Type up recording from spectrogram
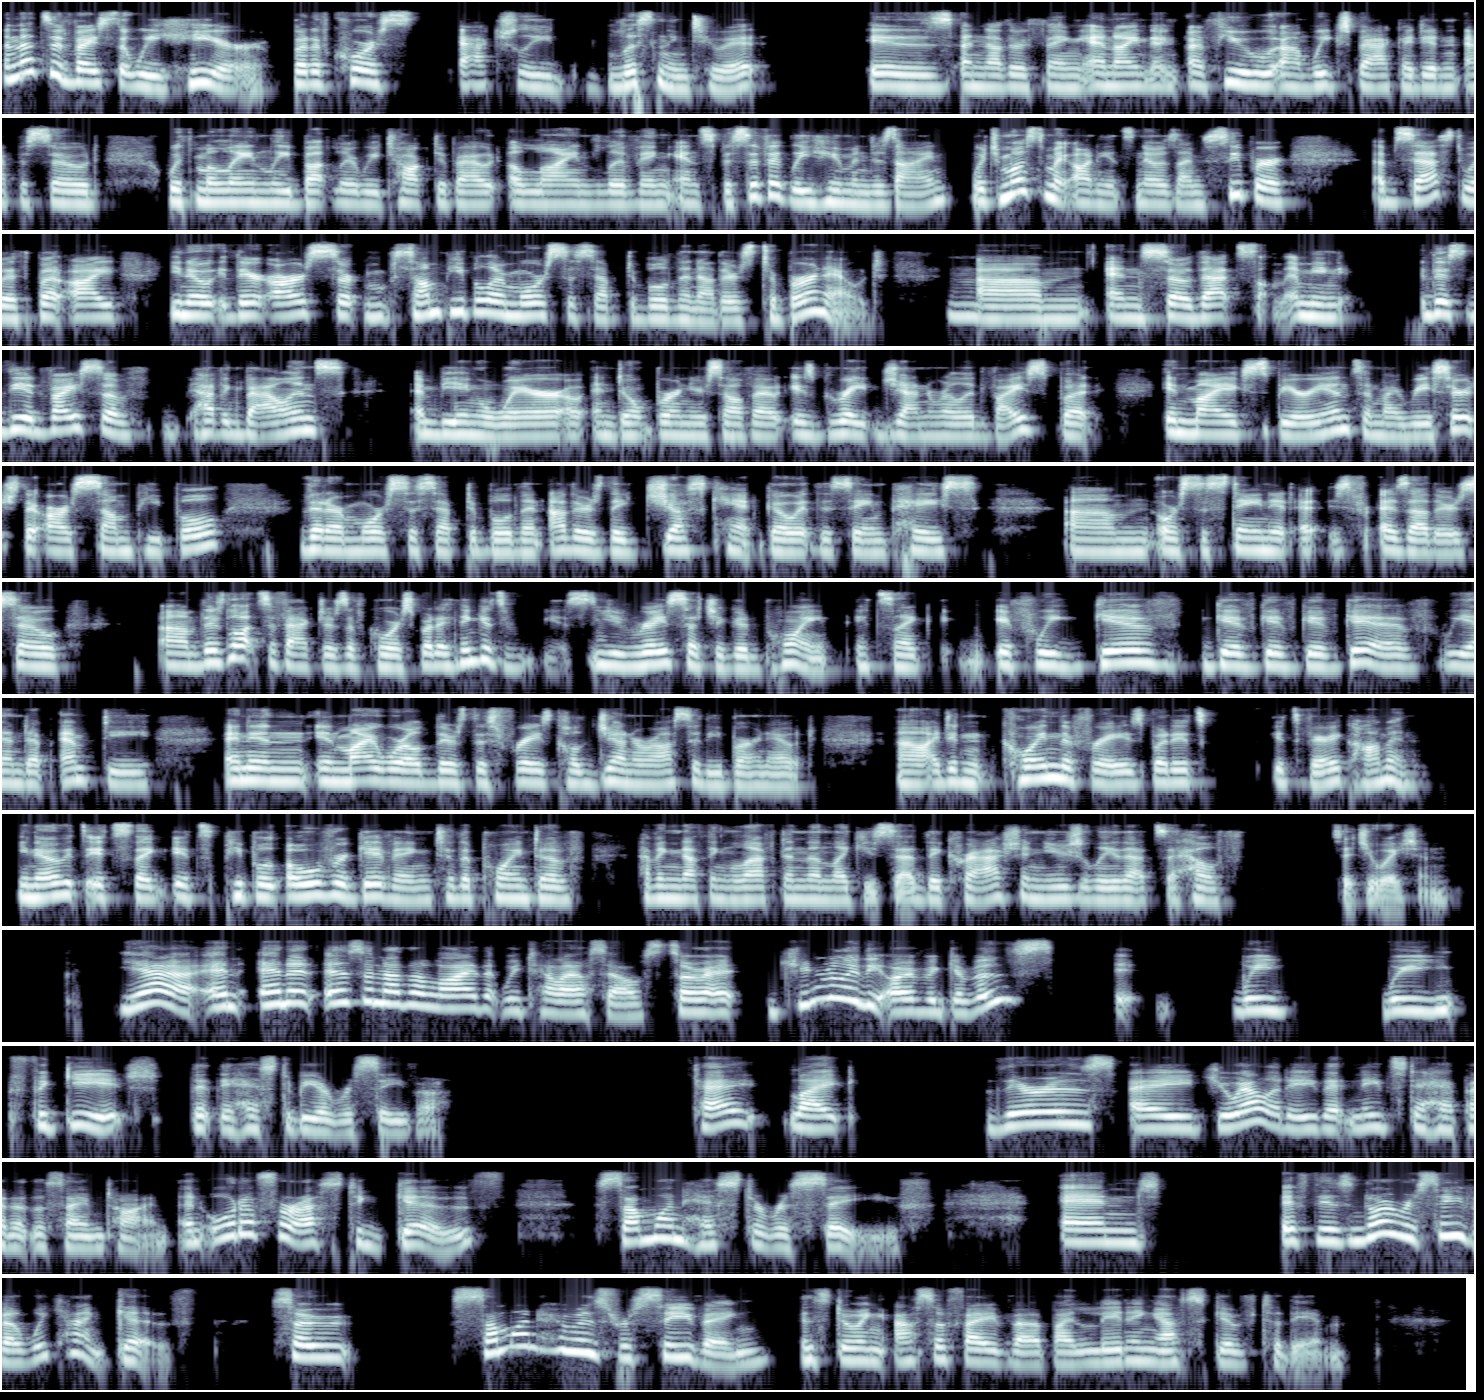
And that's advice that we hear. But of course, actually listening to it is another thing. And I, a few um, weeks back, I did an episode with Melaine Lee Butler. We talked about aligned living and specifically human design, which most of my audience knows I'm super obsessed with. But I, you know, there are certain, some people are more susceptible than others to burnout. Mm-hmm. Um, and so that's, I mean, this, the advice of having balance and being aware and don't burn yourself out is great general advice. But in my experience and my research, there are some people that are more susceptible than others. They just can't go at the same pace um, or sustain it as, as others. So um, there's lots of factors, of course, but I think it's you raise such a good point. It's like if we give, give, give, give, give, we end up empty. And in in my world, there's this phrase called generosity burnout. Uh, I didn't coin the phrase, but it's it's very common you know it's, it's like it's people over giving to the point of having nothing left and then like you said they crash and usually that's a health situation. Yeah and and it is another lie that we tell ourselves. So uh, generally the overgivers it, we we forget that there has to be a receiver. Okay? Like there is a duality that needs to happen at the same time. In order for us to give someone has to receive. And if there's no receiver, we can't give. So someone who is receiving is doing us a favor by letting us give to them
